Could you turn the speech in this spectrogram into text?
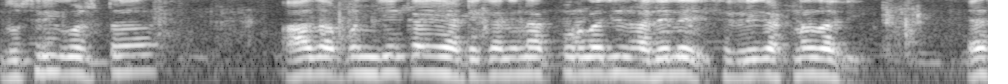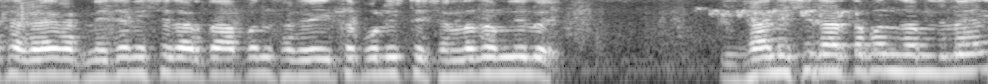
दुसरी गोष्ट आज आपण जे काही या ठिकाणी नागपूरला जे झालेलं आहे सगळी घटना झाली या सगळ्या घटनेच्या निषेधार्थ आपण सगळे इथं पोलीस स्टेशनला जमलेलो आहे. ह्या निषेधार्थ पण जमलेलं आहे.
